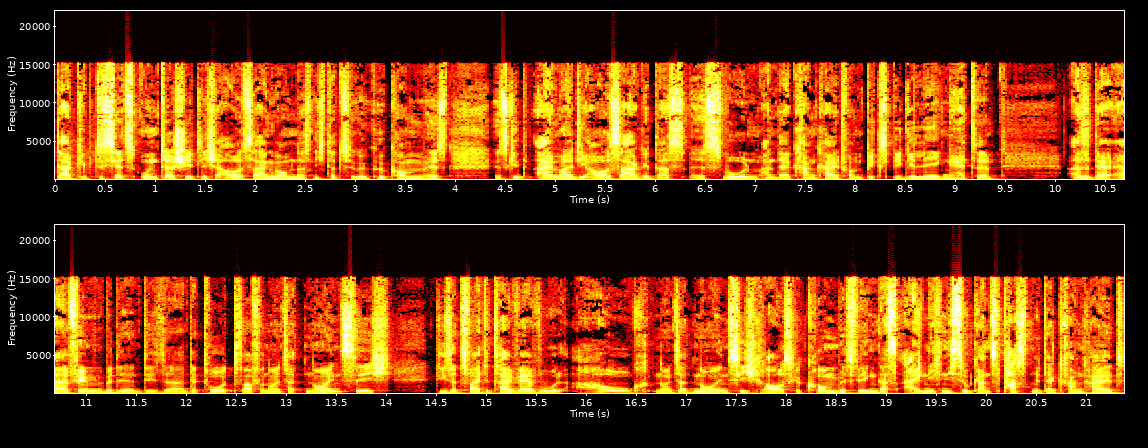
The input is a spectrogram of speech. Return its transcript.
Da gibt es jetzt unterschiedliche Aussagen, warum das nicht dazu gekommen ist. Es gibt einmal die Aussage, dass es wohl an der Krankheit von Bixby gelegen hätte. Also der äh, Film über die, dieser, der Tod war von 1990. Dieser zweite Teil wäre wohl auch 1990 rausgekommen, weswegen das eigentlich nicht so ganz passt mit der Krankheit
